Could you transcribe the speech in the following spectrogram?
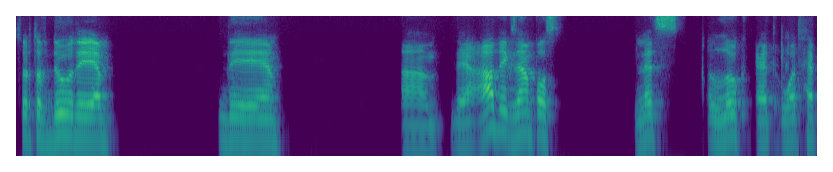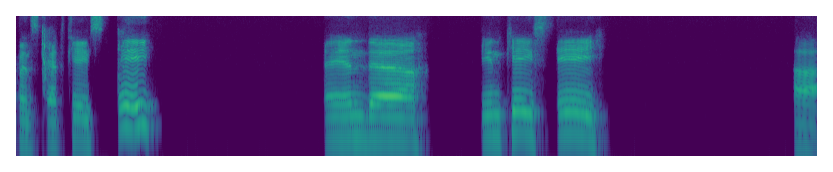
sort of do the the um, there are other examples. Let's look at what happens at case A. And uh, in case A, uh,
